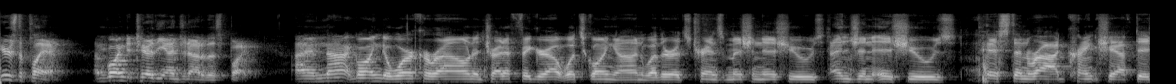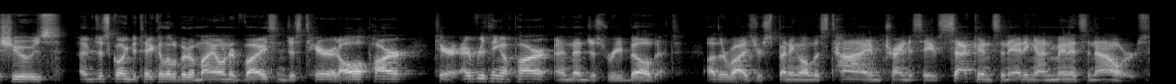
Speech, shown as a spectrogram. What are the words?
Here's the plan. I'm going to tear the engine out of this bike. I am not going to work around and try to figure out what's going on, whether it's transmission issues, engine issues, piston rod crankshaft issues. I'm just going to take a little bit of my own advice and just tear it all apart, tear everything apart, and then just rebuild it. Otherwise, you're spending all this time trying to save seconds and adding on minutes and hours.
